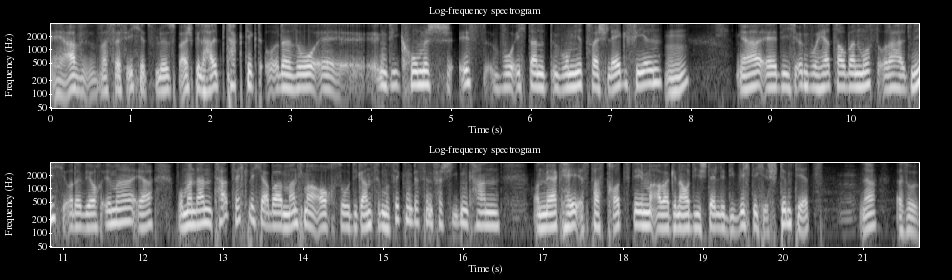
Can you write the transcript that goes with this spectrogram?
ja, was weiß ich jetzt, blödes Beispiel, Halbtaktik oder so äh, irgendwie komisch ist, wo ich dann, wo mir zwei Schläge fehlen. Mhm ja, äh, die ich irgendwo herzaubern muss oder halt nicht oder wie auch immer, ja, wo man dann tatsächlich aber manchmal auch so die ganze Musik ein bisschen verschieben kann und merkt, hey, es passt trotzdem, aber genau die Stelle, die wichtig ist, stimmt jetzt. Ja, also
